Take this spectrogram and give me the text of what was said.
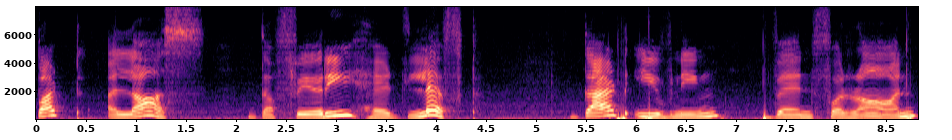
But alas, the fairy had left. That evening, when Farhan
